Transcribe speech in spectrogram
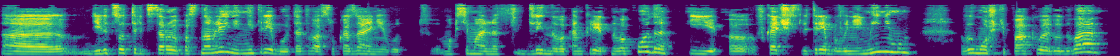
932 а, постановление не требует от вас указания вот максимально длинного конкретного кода, и а, в качестве требования минимум вы можете по акведу 2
